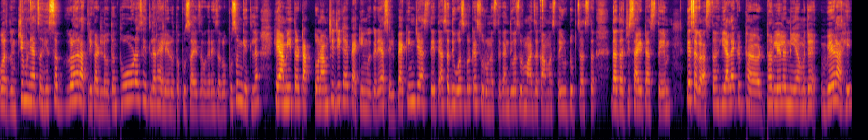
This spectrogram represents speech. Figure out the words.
वरतून चिमण्याचं हे सगळं रात्री काढलं होतं. आणि थोडंसं इथलं राहिलेलं होतं पुसायचं वगैरे हे सगळं पुसून घेतलं. हे आम्ही इथं टाकतो आणि आमची जी काही पॅकिंग वगैरे असेल पॅकिंग जे असते ते असं दिवसभर काही सुरू नसतं. कारण दिवसभर माझं काम असतं यूट्यूबचं असतं दादाची साईट असते ते सगळं असतं. याला एक ठ ठरलेलं नियम म्हणजे म्हणजे वेळ आहे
